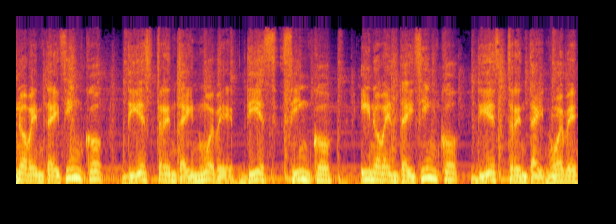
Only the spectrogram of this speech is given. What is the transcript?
95 1039 105 y 95 1039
